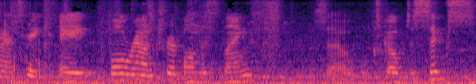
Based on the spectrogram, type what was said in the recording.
We're gonna take a full round trip on this thing. So let's go up to six.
